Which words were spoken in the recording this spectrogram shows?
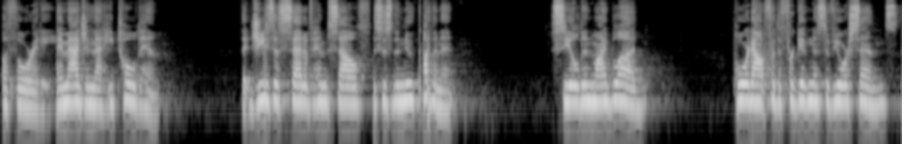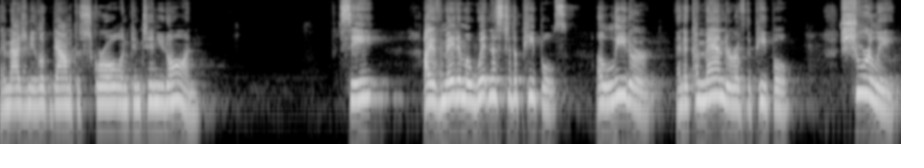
authority. I imagine that he told him that Jesus said of himself, This is the new covenant, sealed in my blood poured out for the forgiveness of your sins. I imagine he looked down at the scroll and continued on. See, I have made him a witness to the peoples, a leader and a commander of the people. Surely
